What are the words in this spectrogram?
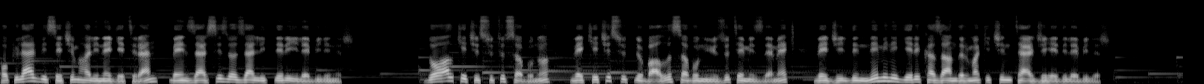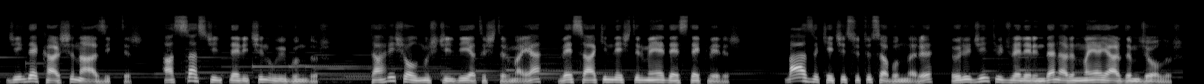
popüler bir seçim haline getiren benzersiz özellikleri ile bilinir. Doğal keçi sütü sabunu ve keçi sütlü ballı sabun yüzü temizlemek ve cildin nemini geri kazandırmak için tercih edilebilir. Cilde karşı naziktir. Hassas ciltler için uygundur. Tahriş olmuş cildi yatıştırmaya ve sakinleştirmeye destek verir. Bazı keçi sütü sabunları, ölü cilt hücrelerinden arınmaya yardımcı olur.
